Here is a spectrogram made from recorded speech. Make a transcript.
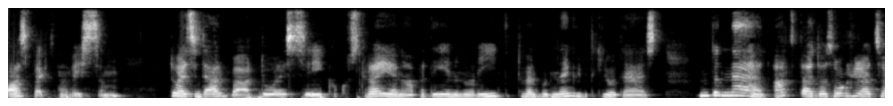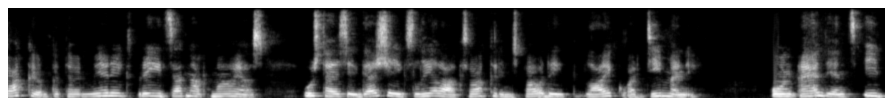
aspekts tam visam. Tu esi darbā, tu esi kaut kur skrējienā pa dienu no rīta, tu varbūt negribi tik ļoti ēst. Nu, tad nē, atstāj tos okrāts vakaram, kad tev ir mierīgs brīdis atnākt mājās, uztaisīt garšīgas, lielākas vakariņas, pavadīt laiku ar ģimeni. Un ēdiens ir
